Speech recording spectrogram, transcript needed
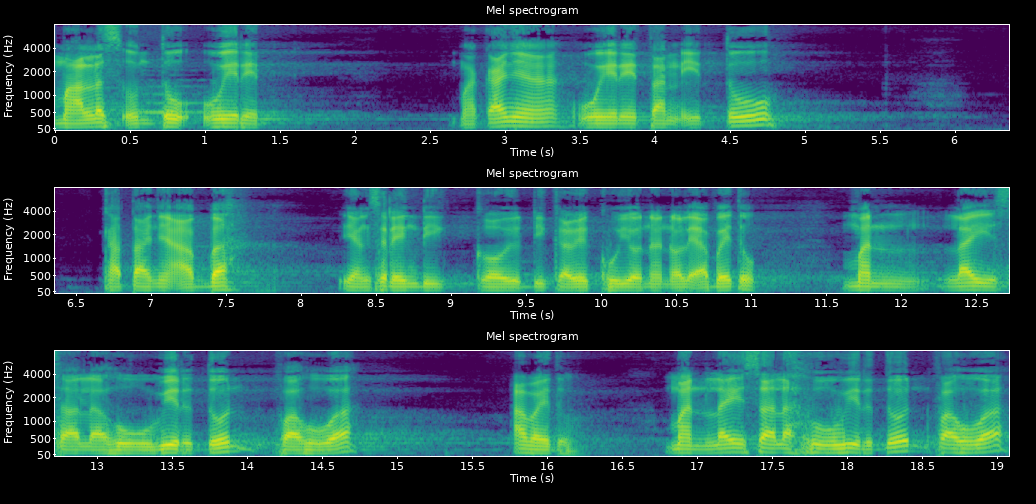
males untuk wirid. Makanya wiritan itu katanya Abah yang sering dikawe kuyonan oleh Abah itu man laisa lahu wirdun fahuwa apa itu? Man laisa lahu wirdun fahuwa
